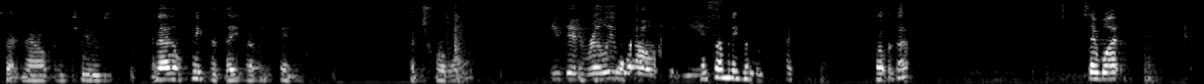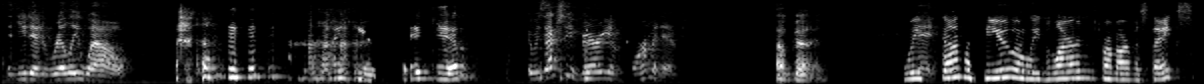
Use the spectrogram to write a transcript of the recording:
setting out in twos. And I don't think that they really can patrol. You did really well, Well, ladies. somebody really, what was that? Say what? I said you did really well. Thank you. Thank you. It was actually very informative. Oh, good. We've And- done a few and we've learned from our mistakes.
